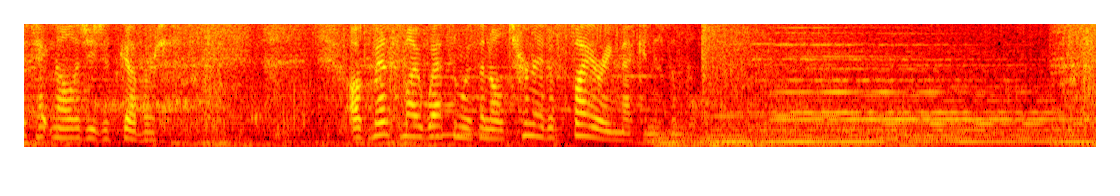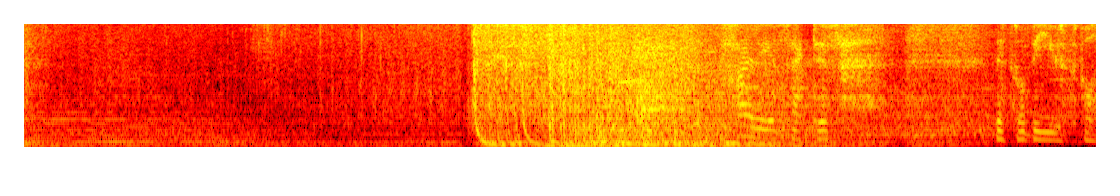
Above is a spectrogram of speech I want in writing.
New technology discovered. Augments my weapon with an alternative firing mechanism. Highly effective. This will be useful.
